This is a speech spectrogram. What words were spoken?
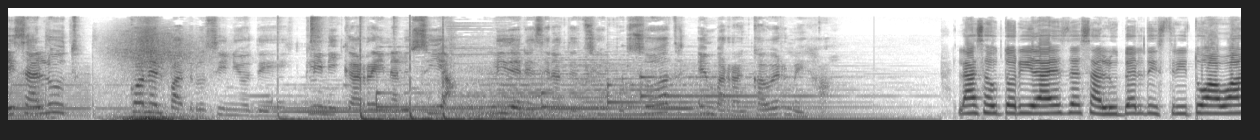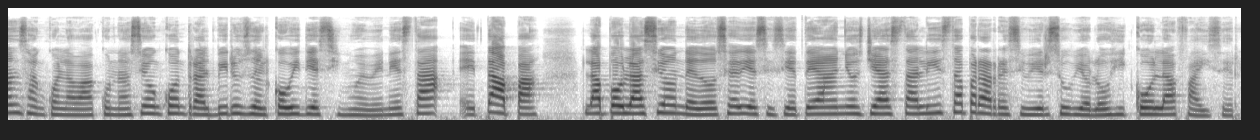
y salud, con el patrocinio de Clínica Reina Lucía, líderes en atención por SOAT en Barranca Bermeja. Las autoridades de salud del distrito avanzan con la vacunación contra el virus del COVID-19. En esta etapa, la población de 12 a 17 años ya está lista para recibir su biológico, la Pfizer.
